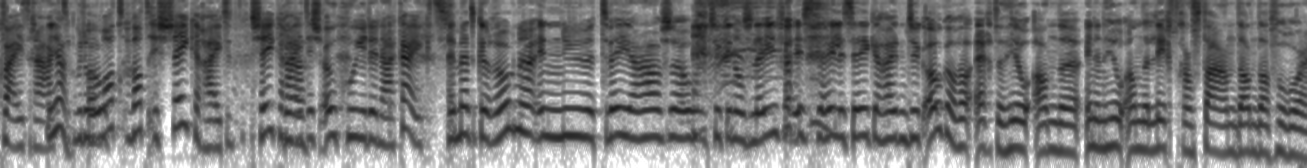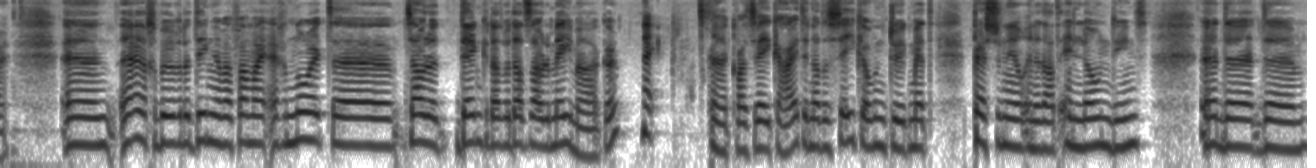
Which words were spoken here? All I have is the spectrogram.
kwijtraakt. Ja, ik bedoel, ook. wat, wat is zekerheid? Zekerheid Ja. is ook hoe je ernaar kijkt. En met corona in nu twee jaar of zo natuurlijk in ons leven... is de hele zekerheid natuurlijk ook al wel echt een heel ander, in een heel ander licht gaan staan dan daarvoor. En hè, er gebeuren er dingen waarvan wij echt nooit eh, zouden denken dat we dat zouden meemaken. Nee, eh, qua zekerheid. En dat is zeker ook natuurlijk met personeel inderdaad in loondienst. Eh, de, de,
